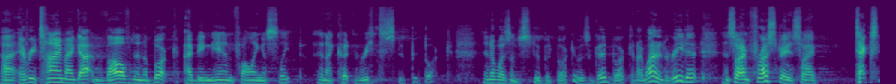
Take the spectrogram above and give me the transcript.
uh, every time I got involved in a book, I began falling asleep, and I couldn't read the stupid book. And it wasn't a stupid book, it was a good book, and I wanted to read it. And so I'm frustrated, so I text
